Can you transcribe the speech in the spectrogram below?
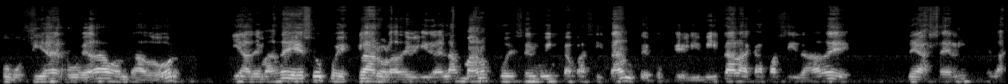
como silla de rueda o andador. Y además de eso, pues claro, la debilidad de las manos puede ser muy incapacitante porque limita la capacidad de, de hacer las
